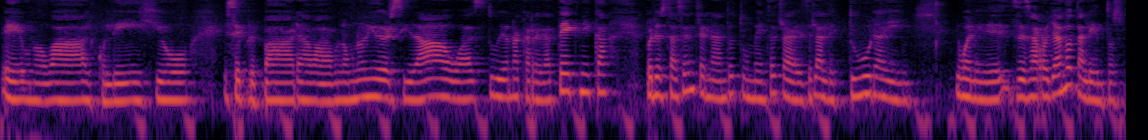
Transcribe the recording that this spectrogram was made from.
eh, uno va al colegio, se prepara, va a una universidad o va a estudiar una carrera técnica, pero estás entrenando tu mente a través de la lectura y, bueno, desarrollando talentos.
